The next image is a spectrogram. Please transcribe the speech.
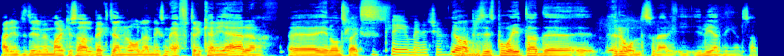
Hade inte till och med Marcus Albeck den rollen liksom efter karriären eh, i någon slags... Player manager. Ja, mm. precis. Påhittad eh, roll sådär i, i ledningen. Så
